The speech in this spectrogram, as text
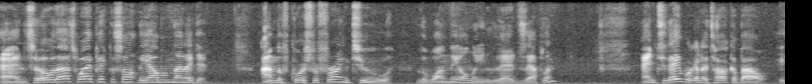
and so that's why I picked the song, the album that I did. I'm of course referring to the one, the only Led Zeppelin. And today we're going to talk about an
